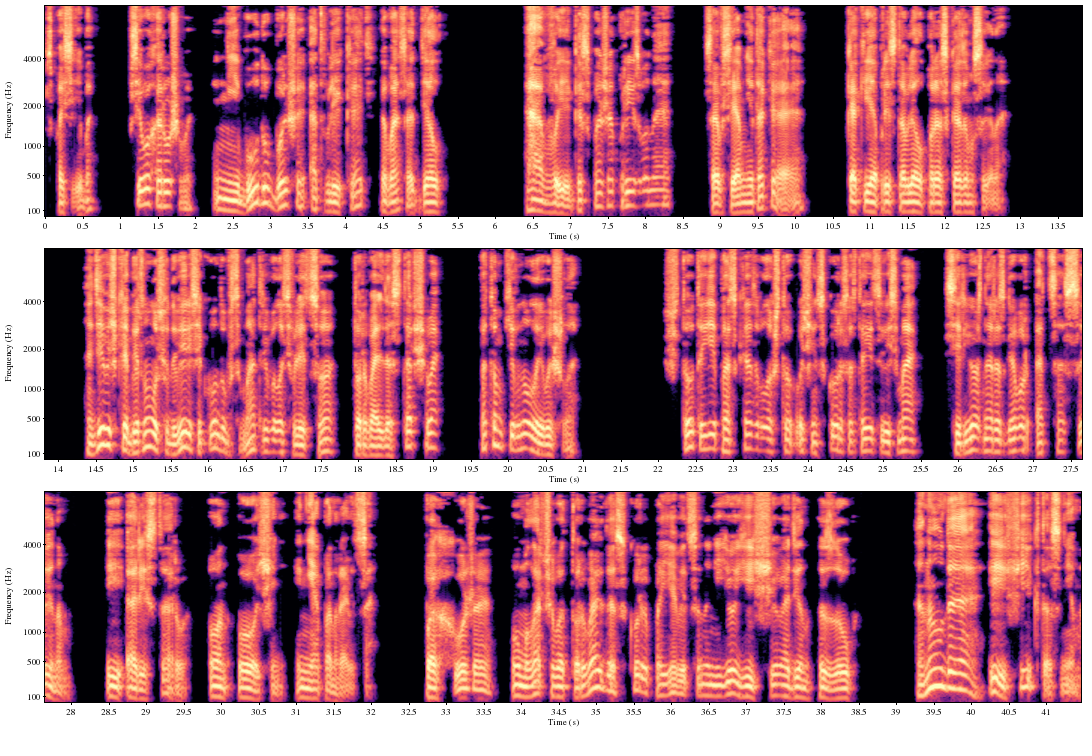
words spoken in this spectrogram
Спасибо. Всего хорошего. Не буду больше отвлекать вас от дел. А вы, госпожа призванная, совсем не такая, как я представлял по рассказам сына. Девочка обернулась у двери, секунду всматривалась в лицо Торвальда-старшего, потом кивнула и вышла. Что-то ей подсказывало, что очень скоро состоится весьма серьезный разговор отца с сыном, и Аристару он очень не понравится. Похоже, у младшего Торвальда скоро появится на нее еще один зуб. Ну да, и фиг-то с ним.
